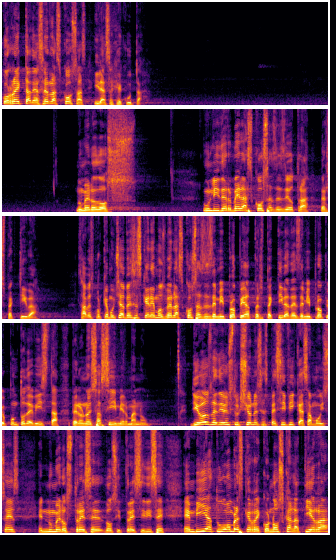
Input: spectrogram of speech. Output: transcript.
correcta de hacer las cosas y las ejecuta. Número dos, un líder ve las cosas desde otra perspectiva. ¿Sabes? Porque muchas veces queremos ver las cosas desde mi propia perspectiva, desde mi propio punto de vista, pero no es así, mi hermano. Dios le dio instrucciones específicas a Moisés en números 13, 2 y 3 y dice, envía a hombres que reconozcan la tierra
